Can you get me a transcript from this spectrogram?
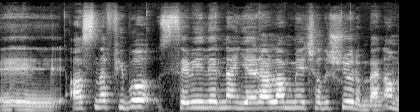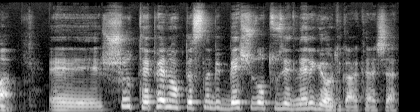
E, aslında Fibo seviyelerinden yararlanmaya çalışıyorum ben ama e, şu tepe noktasında bir 537'leri gördük arkadaşlar.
